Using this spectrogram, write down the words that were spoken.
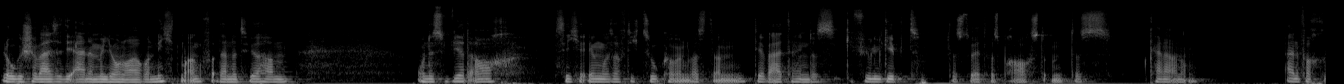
logischerweise die eine Million Euro nicht morgen vor deiner Tür haben. Und es wird auch sicher irgendwas auf dich zukommen, was dann dir weiterhin das Gefühl gibt, dass du etwas brauchst und dass, keine Ahnung, einfach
